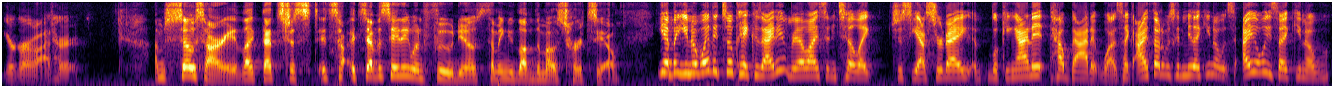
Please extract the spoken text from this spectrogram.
Your girl got hurt. I'm so sorry. Like that's just it's it's devastating when food, you know, something you love the most hurts you. Yeah, but you know what? It's okay because I didn't realize until like just yesterday, looking at it, how bad it was. Like I thought it was gonna be like you know, I always like you know,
